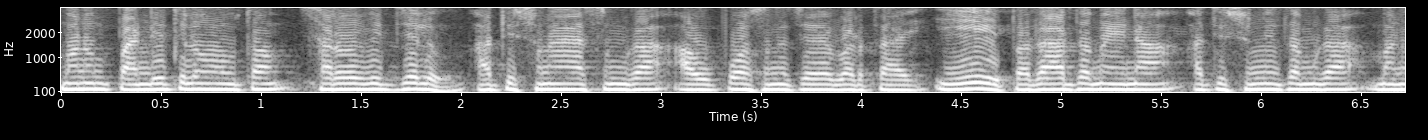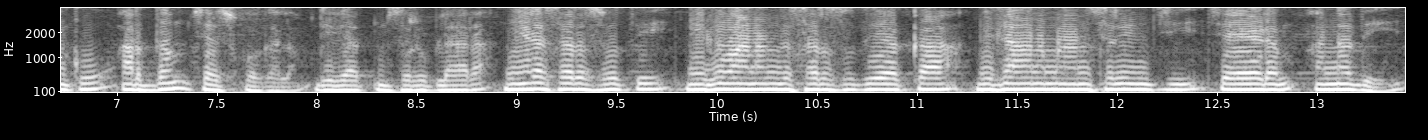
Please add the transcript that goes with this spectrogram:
మనం పండితులం అవుతాం. సర్వ విద్యలు అతి సునాయాసంగా అవపోసన చేయబడతాయి. ఏ పదార్థమైనా అతి సున్నితంగా మనకు అర్థం చేసుకోగలం. దివ్యాత్మ స్వరూపులారా నీల సరస్వతి నిగమానంద సరస్వతి యొక్క విధానం అనుసరించి చేయడం అన్నది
